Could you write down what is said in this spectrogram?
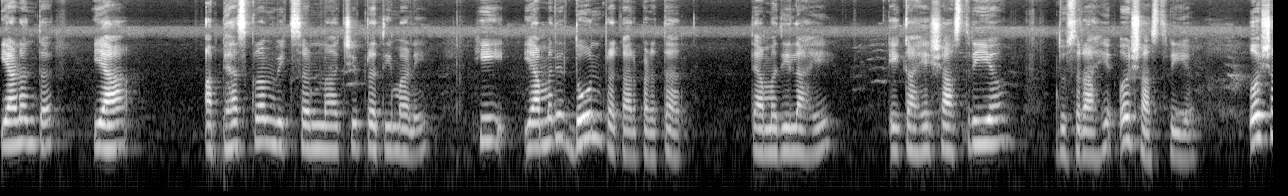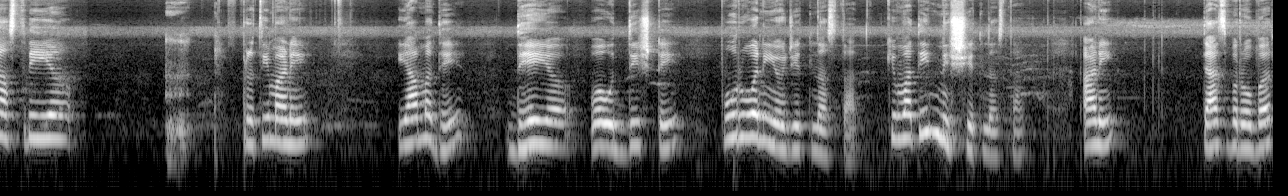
यानंतर या अभ्यासक्रम विकसनाची प्रतिमाने ही यामध्ये दोन प्रकार पडतात. त्यामधील आहे एक आहे शास्त्रीय दुसरं आहे अशास्त्रीय. अशास्त्रीय प्रतिमाने यामध्ये ध्येय व उद्दिष्टे पूर्वनियोजित नसतात किंवा ती निश्चित नसतात. आणि त्याचबरोबर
